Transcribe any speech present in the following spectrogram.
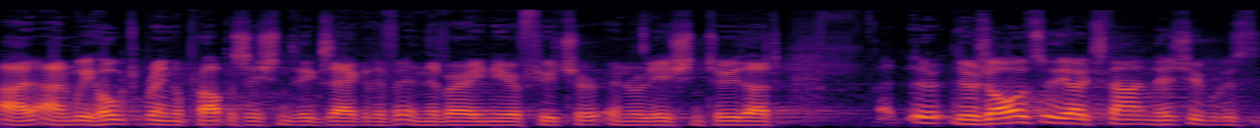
and, we hope to bring a proposition to the Executive in the very near future in relation to that. There's also the outstanding issue because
